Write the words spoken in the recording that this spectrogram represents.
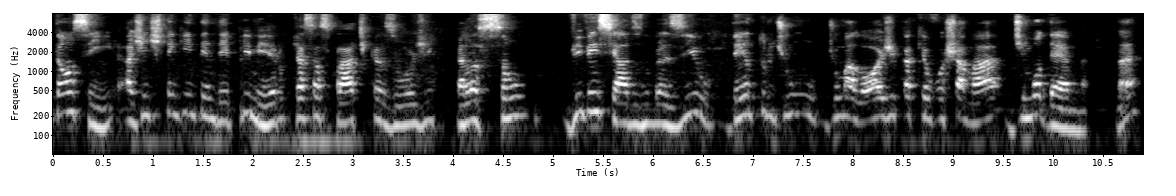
Então, assim, a gente tem que entender primeiro que essas práticas hoje elas são vivenciadas no Brasil dentro de, um, de uma lógica que eu vou chamar de moderna. Né?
